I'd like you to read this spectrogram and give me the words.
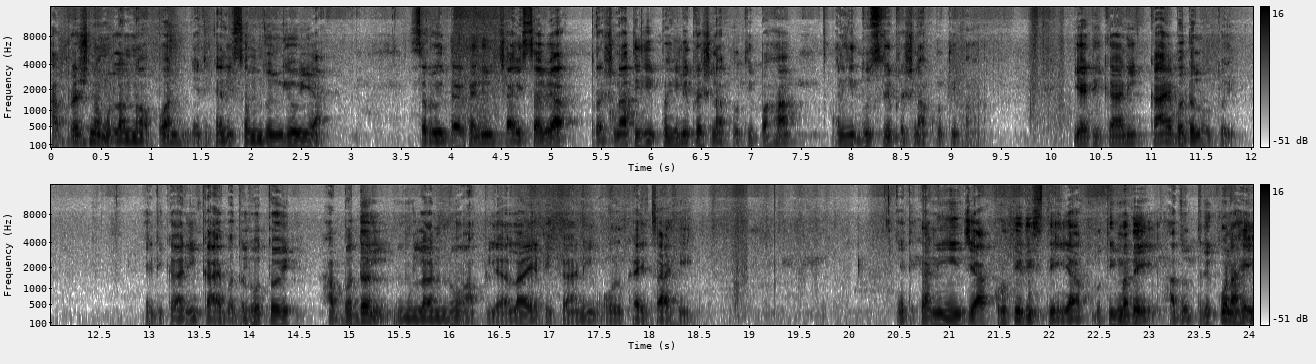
हा प्रश्न मुलांना आपण या ठिकाणी समजून घेऊया. सर्व विद्यार्थ्यांनी चाळीसाव्या प्रश्नातील ही पहिली प्रश्नाकृती पहा आणि ही दुसरी प्रश्नाकृती पहा. या ठिकाणी काय बदल होतोय? या ठिकाणी काय बदल होतोय? हा बदल मुलांनो आपल्याला या ठिकाणी ओळखायचा आहे. या ठिकाणी जी आकृती दिसते या आकृतीमध्ये हा जो त्रिकोण आहे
